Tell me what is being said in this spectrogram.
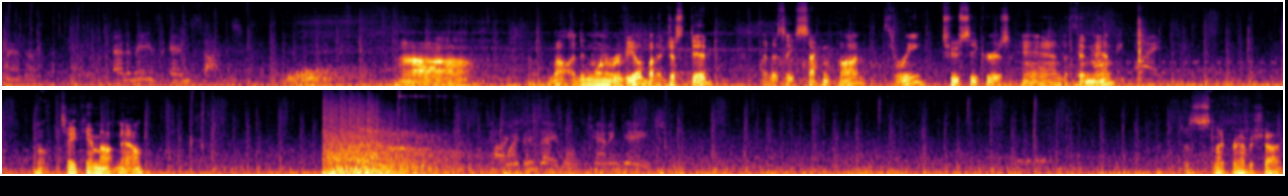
Commander. Enemies in sight. Uh, well, I didn't want to reveal, but I just did. That is a second pod, three, two seekers, and a thin man. Be flanked. Well, take him out now. Target disabled. Can't engage. Does the sniper have a shot?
